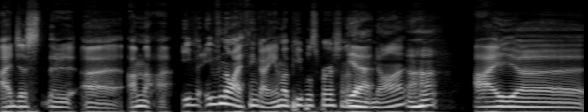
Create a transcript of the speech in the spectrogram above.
I just, there- uh, I'm not even even though I think I am a people's person, Yeah. I'm not. Uh huh. I uh.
